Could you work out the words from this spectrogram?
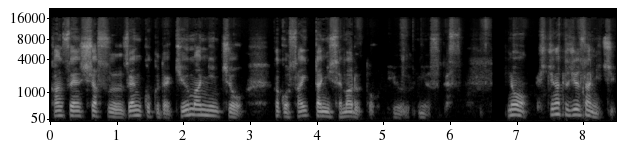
感染者数全国で9万人超、過去最多に迫るというニュースです。の7月13日、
